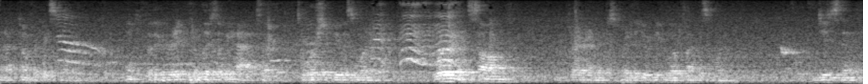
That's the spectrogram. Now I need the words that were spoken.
and our comfort this morning. Thank you for the great privilege that we have to, to worship you this morning. Word and song and prayer, and we just pray that you would be glorified this morning. In Jesus' name,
